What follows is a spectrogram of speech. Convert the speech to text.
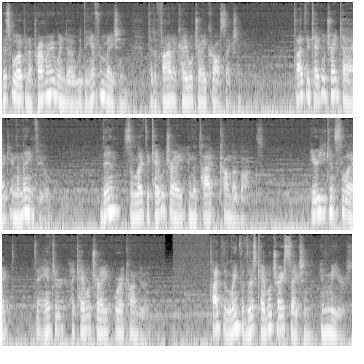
This will open a primary window with the information to define a cable tray cross section. Type the cable tray tag in the name field. Then select the cable tray in the type combo box. Here you can select to enter a cable tray or a conduit. Type the length of this cable tray section in meters.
